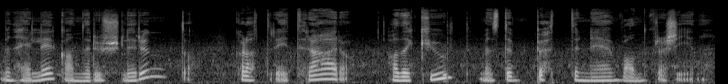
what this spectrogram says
men heller kan rusle rundt og klatre i trær og ha det kult mens det bøtter ned vann fra skyene.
